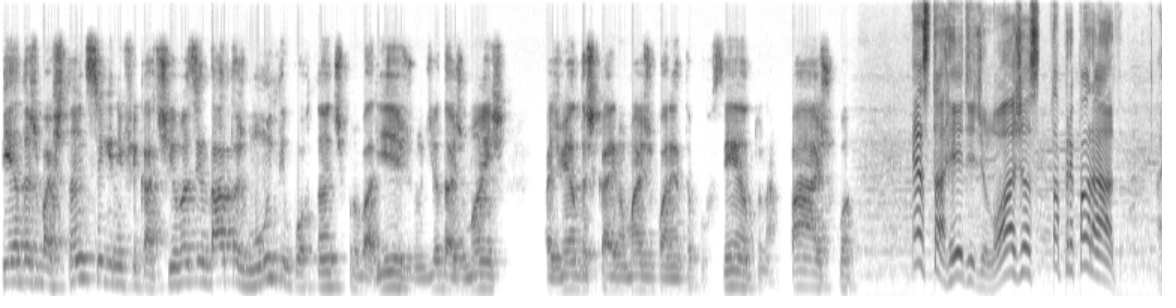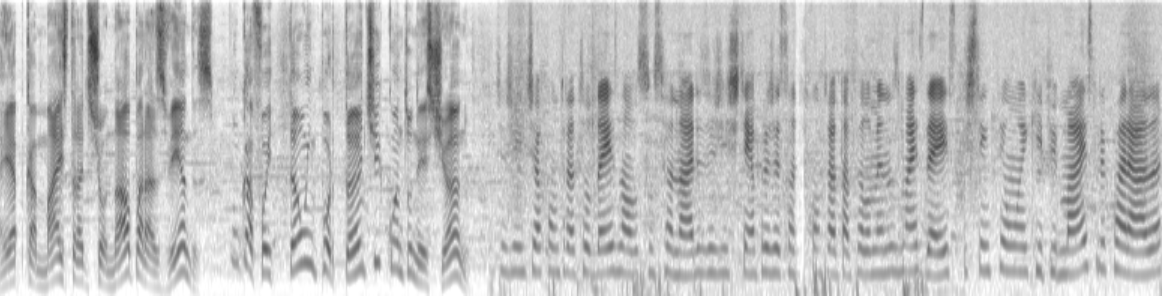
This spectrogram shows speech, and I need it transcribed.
perdas bastante significativas em datas muito importantes para o varejo. No Dia das Mães, as vendas caíram mais de 40%, na Páscoa. Esta rede de lojas está preparada a época mais tradicional para as vendas nunca foi tão importante quanto neste ano. A gente já contratou 10 novos funcionários e a gente tem a projeção de contratar pelo menos mais 10. A gente tem que ter uma equipe mais preparada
